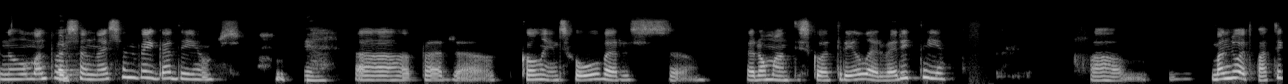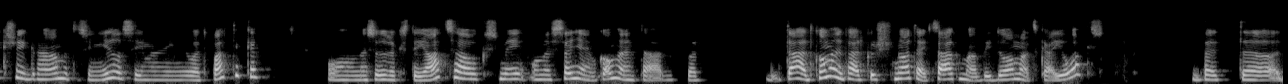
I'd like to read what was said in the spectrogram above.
Nu, man pavisam nesen bija gadījums uh, par Kolīnas Hooveras uh, romantisko trilleru Veritija. Um, man ļoti patika šī grāmata, es viņu izlasīju, man viņa ļoti patika. Un es uzrakstīju atsauksmi, un es saņēmu komentāru par tādu komentāru, kurš noteikti sākumā bija domāts kā joks. Bet uh,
